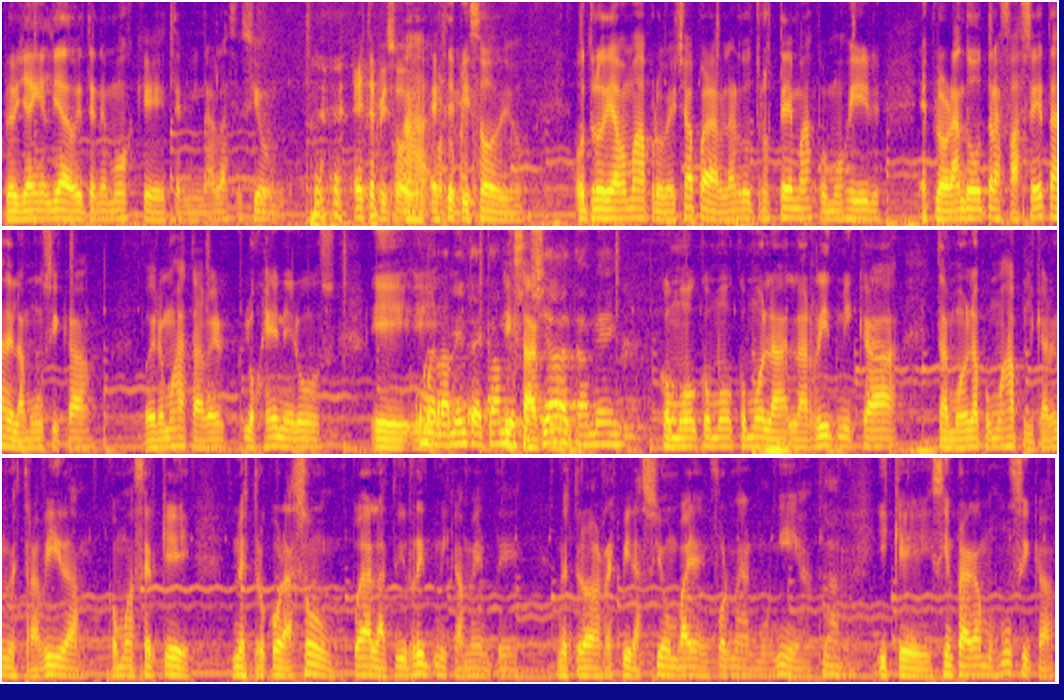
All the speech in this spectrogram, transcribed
Pero ya en el día de hoy tenemos que terminar la sesión. Este episodio. este episodio. Otro día vamos a aprovechar para hablar de otros temas. Podemos ir explorando otras facetas de la música, podremos hasta ver los géneros. Eh, como eh, herramienta de cambio social también. Como, como, como la, la, rítmica también la podemos aplicar en nuestra vida, cómo hacer que nuestro corazón pueda latir rítmicamente, nuestra respiración vaya en forma de armonía claro. y que siempre hagamos música,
